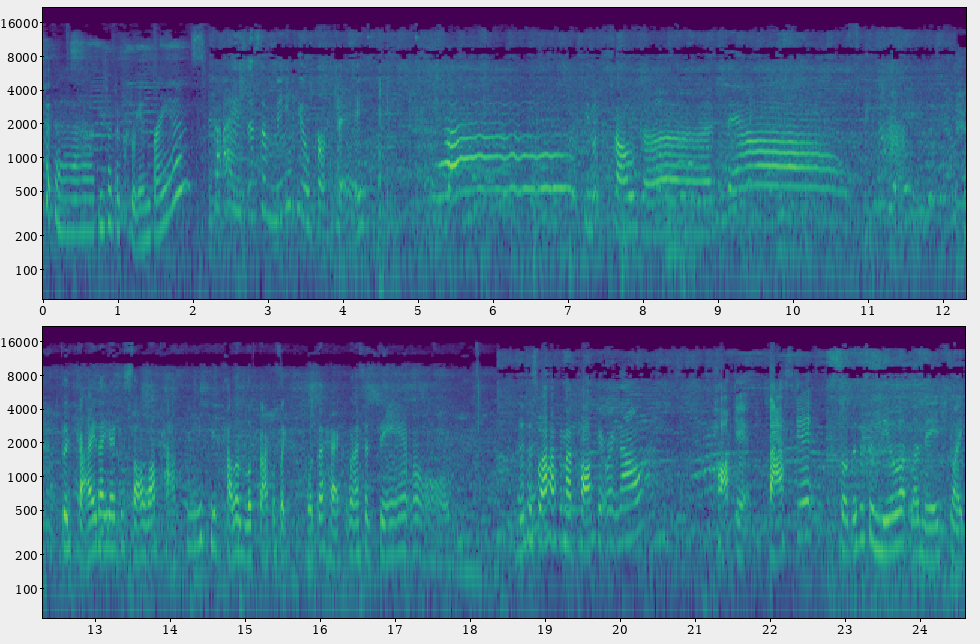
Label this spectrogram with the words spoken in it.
Ta-da! These are the Korean brands. Guys, it's a Mingyu birthday. Wow! He looks so good. Damn! The guy that you just saw walk past me, he hella looked back was like, what the heck? When I said, damn. This is what I have in my pocket right now. Pocket. Basket. So this is a new Laneige like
